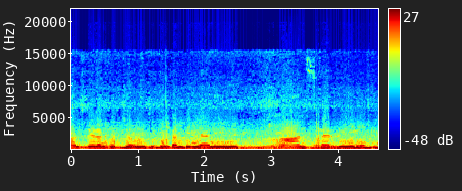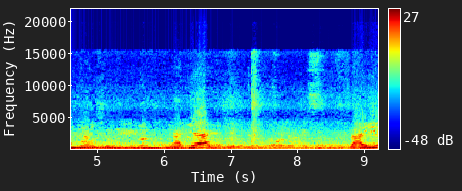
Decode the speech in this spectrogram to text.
లంచ్ చేయడానికి వచ్చాము. Chicken dum biryani prawns curry. Sai.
